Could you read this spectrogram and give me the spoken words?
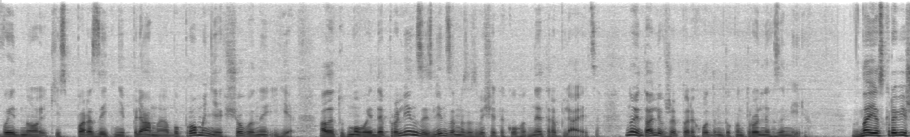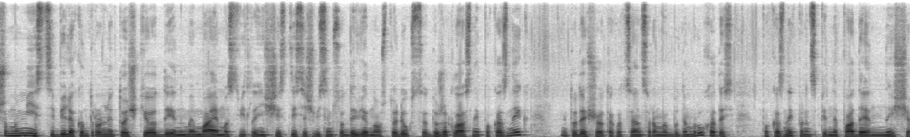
видно якісь паразитні плями або промені, якщо вони є. Але тут мова йде про лінзи, з лінзами зазвичай такого не трапляється. Ну і далі вже переходимо до контрольних замірів. В найяскравішому місці біля контрольної точки 1 ми маємо освітленість 6890 люкс, це дуже класний показник. І тут, якщо так от сенсором ми будемо рухатись, показник в принципі, не падає нижче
